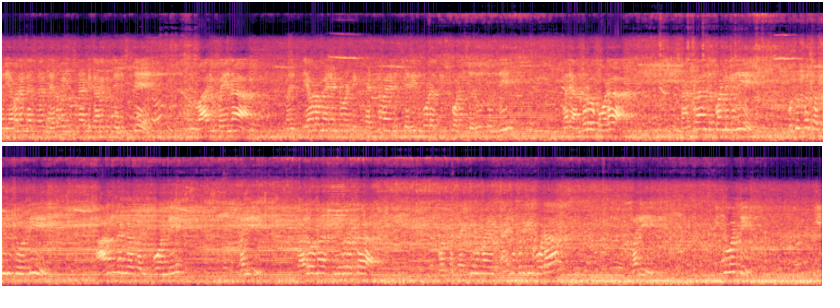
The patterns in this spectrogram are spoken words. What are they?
మరి ఎవరైనా సరే నిర్వహించినట్టు కనుక తెలిస్తే మరి వారిపైన మరి తీవ్రమైనటువంటి కఠినమైన చర్యలు కూడా తీసుకోవడం జరుగుతుంది. మరి అందరూ కూడా ఈ సంక్రాంతి పండుగని కుటుంబ సభ్యులతోటి ఆనందంగా గడుపుకోండి. మరి కరోనా తీవ్రత కొంత తగ్గిన అయినప్పటికీ కూడా మరి ఇటువంటి ఈ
